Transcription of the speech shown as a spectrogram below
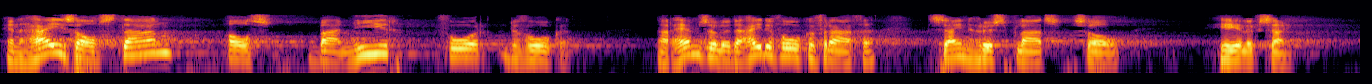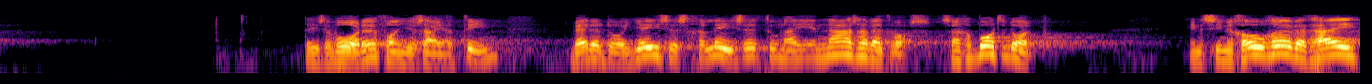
En hij zal staan als banier voor de volken. Naar hem zullen de heidevolken vragen, zijn rustplaats zal heerlijk zijn. Deze woorden van Jesaja 10 werden door Jezus gelezen toen hij in Nazareth was, zijn geboortedorp. In de synagoge werd hij,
